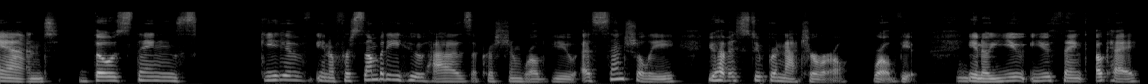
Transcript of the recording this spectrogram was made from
and those things give you know for somebody who has a christian worldview essentially you have a supernatural worldview. You know you you think okay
